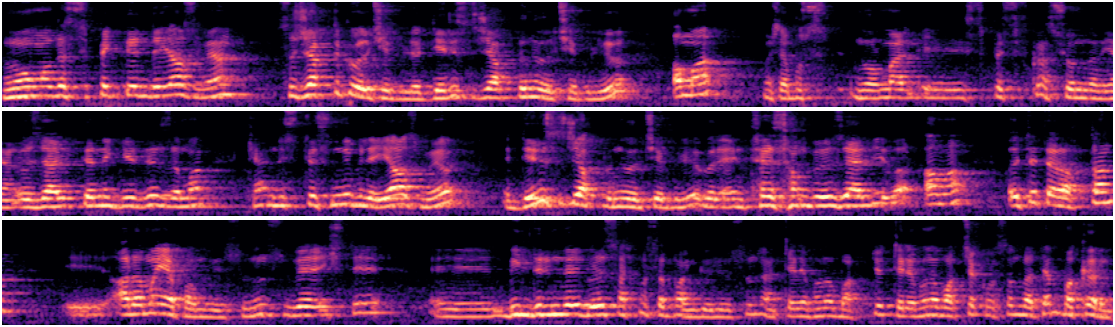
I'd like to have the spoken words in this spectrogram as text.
normalde speklerinde yazmayan sıcaklık ölçebiliyor. Deri sıcaklığını ölçebiliyor. Ama mesela bu normal e, spesifikasyonları yani özelliklerine girdiği zaman kendi sitesinde bile yazmıyor. E, deri sıcaklığını ölçebiliyor. Böyle enteresan bir özelliği var ama öte taraftan e, arama yapamıyorsunuz ve işte e, bildirimleri böyle saçma sapan görüyorsunuz. Yani telefona bak diyor. Telefona bakacak olsam zaten bakarım.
